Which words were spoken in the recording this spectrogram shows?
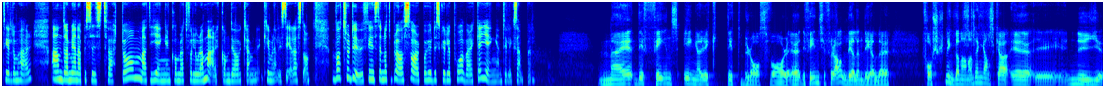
till de här. Andra menar precis tvärtom, att gängen kommer att förlora mark om det avkriminaliseras. Då. Vad tror du? Finns det något bra svar på hur det skulle påverka gängen till exempel? Nej, det finns inga riktigt riktigt bra svar. Eh, det finns ju för all del en del eh, forskning, bland annat en ganska eh, eh, ny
